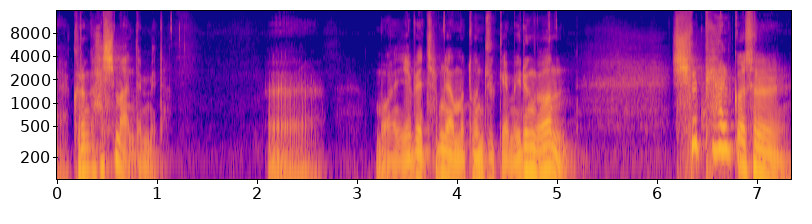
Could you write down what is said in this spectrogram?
예, 그런 거 하시면 안 됩니다. 예, 뭐 예배 참여하면 돈 줄게 뭐 이런 건 실패할 것을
